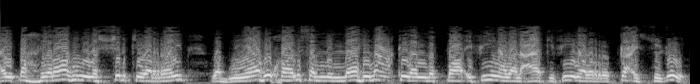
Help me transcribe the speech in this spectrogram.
أي طهراه من الشرك والريب وابنياه خالصا لله معقلا للطائفين والعاكفين والركع السجود.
